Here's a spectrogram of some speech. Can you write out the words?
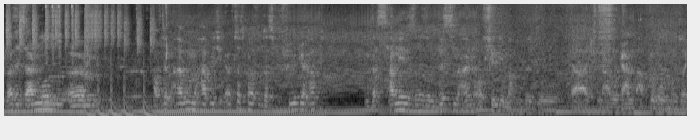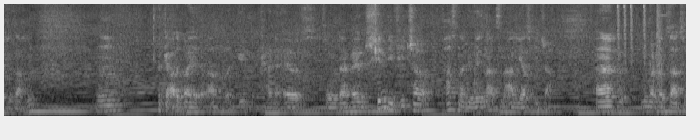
was ich sagen muss, ähm, auf dem Album habe ich öfters mal so das Gefühl gehabt, dass Sunny so, so ein bisschen einen auf Shindy machen will. So, ja, ich bin arrogant, abgehoben und solche Sachen. Mhm. Gerade bei Ab keine Elf. So, da wäre ein Shindy-Feature passender gewesen als ein Alias-Feature. Äh, nur mal kurz dazu.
